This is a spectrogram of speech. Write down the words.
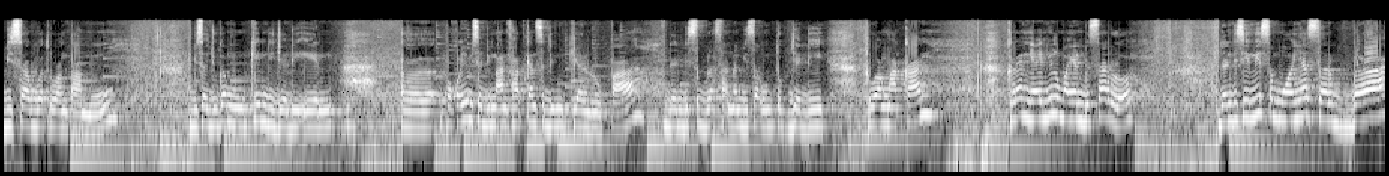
bisa buat ruang tamu. Bisa juga mungkin dijadiin uh, pokoknya bisa dimanfaatkan sedemikian rupa dan di sebelah sana bisa untuk jadi ruang makan. Keren ya, ini lumayan besar loh. Dan di sini semuanya serba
